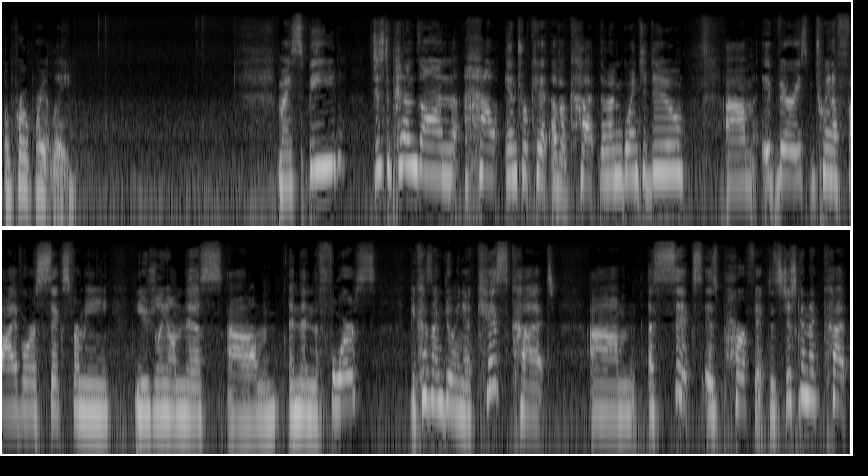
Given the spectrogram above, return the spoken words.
appropriately. My speed just depends on how intricate of a cut that I'm going to do. Um, it varies between a 5 or a 6 for me, usually on this. Um, and then the force, because I'm doing a kiss cut, um, a 6 is perfect. It's just going to cut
